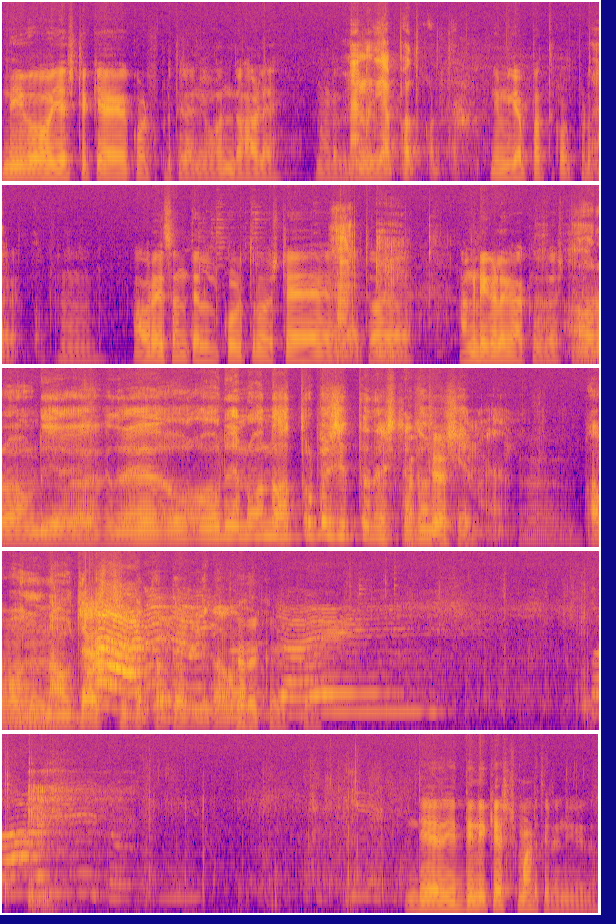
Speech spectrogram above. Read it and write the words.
ನೀವು ಎಷ್ಟಕ್ಕೆ ಕೊಟ್ಬಿಡ್ತೀರಾ ನೀವು ಒಂದು ಹಾಳೆ ಮಾಡೋದು ನನಗೆ ಎಪ್ಪತ್ತು ಕೊಡ್ತಾರೆ. ನಿಮ್ಗೆ ಎಪ್ಪತ್ತು ಕೊಟ್ಬಿಡ್ತಾರೆ. ಹಾಂ. ಅವರೇ ಸಂತೆಲಿ ಕೊಡ್ತರು ಅಷ್ಟೇ ಅಥವಾ ಅಂಗಡಿಗಳಿಗೆ ಹಾಕಿದ್ರು ಅಷ್ಟೇ? ಅವರು ಅಂಗಡಿ ಹಾಕಿದ್ರೆ ಅವ್ರೇನು ಒಂದು ಹತ್ತು ರೂಪಾಯಿ ಸಿಗ್ತದೆ ಅಷ್ಟೇ ಕಮಿಷನ್ ಪಾಪ ನಾವು ಜಾಸ್ತಿ ಸಿಗುತ್ತೆ ಅಂತ ಆಗೋದಿಲ್ಲ. ಕರೆಕ್ಟ್ ಕರೆಕ್ಟ್ ದೇ- ದಿನಕ್ಕೆ ಎಷ್ಟು ಮಾಡ್ತೀರಾ ನೀವು ಇದು?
